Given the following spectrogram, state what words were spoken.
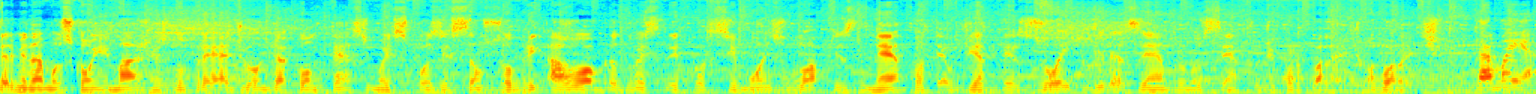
Terminamos com imagens do prédio onde acontece uma exposição sobre a obra do escritor Simões Lopes Neto até o dia 18 de dezembro no centro de Porto Alegre. Uma boa noite. Até amanhã.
